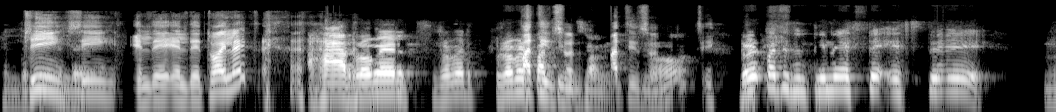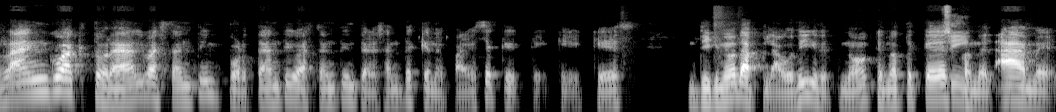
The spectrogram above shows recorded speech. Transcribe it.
el de- Sí, el de- sí, el de, el de Twilight. Ajá, Robert, Robert, Robert Pattinson, Pattinson. Pattinson, ¿no? sí. Robert Pattinson tiene este, este rango actoral bastante importante y bastante interesante que me parece que, que- que- que es digno de aplaudir, ¿no? Que no te quedes Sí. con el, ah, me-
